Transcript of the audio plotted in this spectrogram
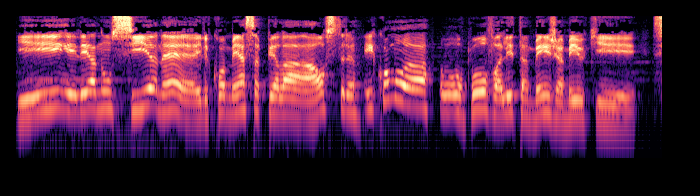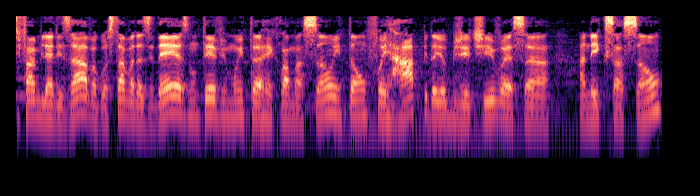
E ele anuncia, né? Ele começa pela Áustria. E como a- o povo ali também já meio que se familiarizava, gostava das ideias, não teve muita reclamação, então foi rápida e objetiva essa anexação,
